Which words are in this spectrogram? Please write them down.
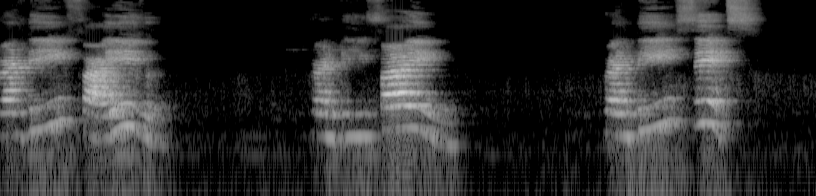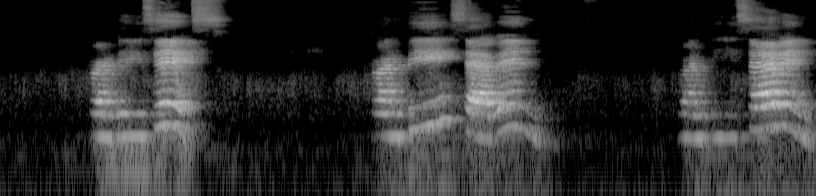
twenty five twenty five twenty-six, twenty-six, twenty-seven, twenty-seven.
